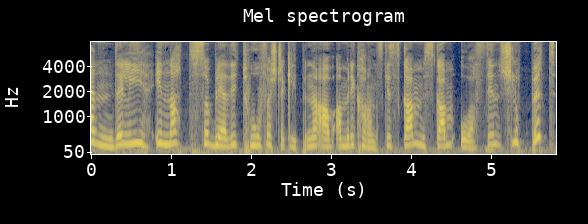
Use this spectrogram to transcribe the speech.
endelig, i natt, så ble de to første klippene av amerikanske Skam, Skam Austin, sluppet.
